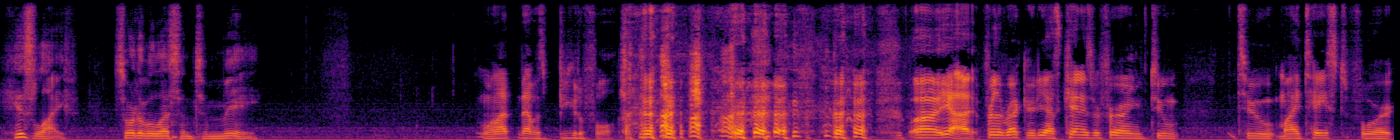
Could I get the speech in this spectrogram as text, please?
his life sort of a lesson to me. Well, that, that was beautiful. uh, yeah, for the record, yes, Ken is referring to to my taste for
